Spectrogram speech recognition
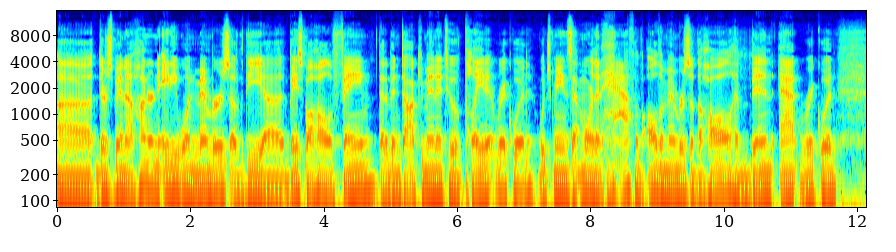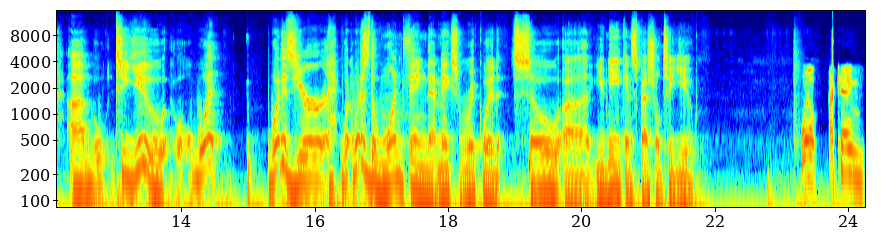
Uh, there's been 181 members of the uh, Baseball Hall of Fame that have been documented who have played at Rickwood, which means that more than half of all the members of the hall have been at Rickwood. Um, to you, what what is your what, what is the one thing that makes Rickwood so uh, unique and special to you? Well, I came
